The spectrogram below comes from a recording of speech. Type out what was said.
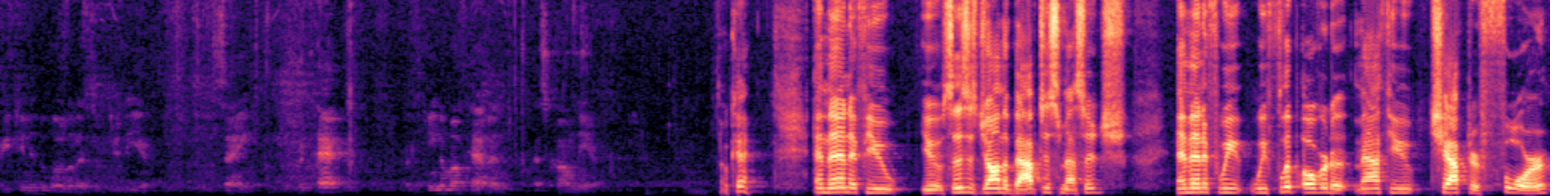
preaching in the wilderness of Judea, saying, Repent, for the kingdom of heaven has come near. Okay. And then if you, you so this is John the Baptist's message. And then if we, we flip over to Matthew chapter 4,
